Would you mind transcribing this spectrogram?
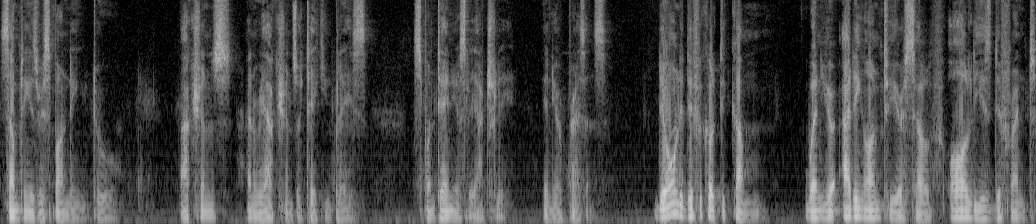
something is responding to, actions and reactions are taking place spontaneously, actually, in your presence. The only difficulty come when you're adding on to yourself all these different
